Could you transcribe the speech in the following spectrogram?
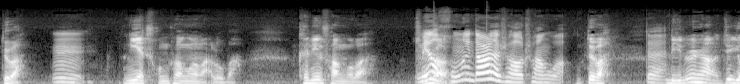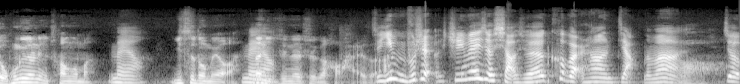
对吧？嗯，你也重穿过马路吧？肯定穿过吧？没有红绿灯的时候穿过，对吧？对，理论上就有红绿灯，你穿过吗？没有，一次都没有啊？没有那你真的是个好孩子因为不是是因为就小学课本上讲的嘛，哦，就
